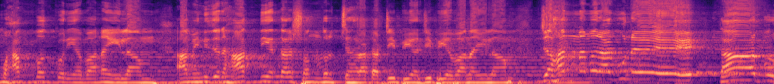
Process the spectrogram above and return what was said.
মোহাব্বত করিয়া বানাইলাম, আমি নিজের হাত দিয়ে তার সুন্দর চেহারাটা টিপিয়া টিপিয়া বানাইলাম। জাহান্নামের আগুনে তারপর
